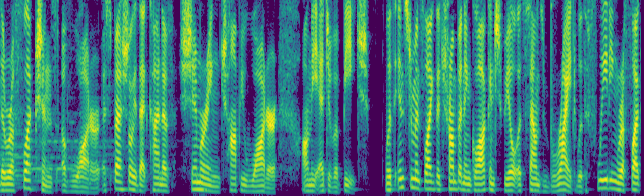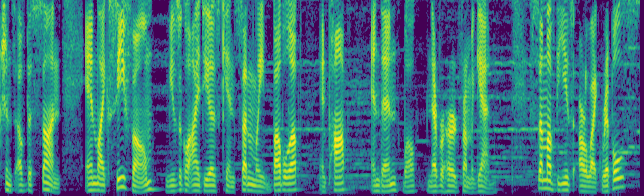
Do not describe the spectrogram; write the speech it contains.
the reflections of water, especially that kind of shimmering, choppy water on the edge of a beach. With instruments like the trumpet and glockenspiel, it sounds bright with fleeting reflections of the sun, and like sea foam, musical ideas can suddenly bubble up and pop and then, well, never heard from again. Some of these are like ripples,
